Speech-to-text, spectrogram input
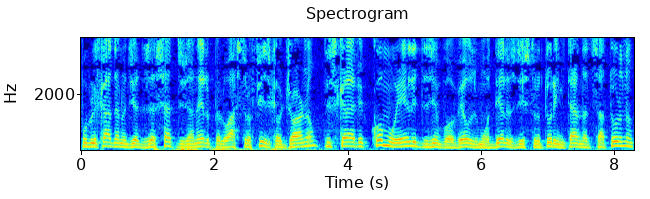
publicada no dia 17 de janeiro pelo Astrophysical Journal, descreve como ele desenvolveu os modelos de estrutura interna de Saturno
